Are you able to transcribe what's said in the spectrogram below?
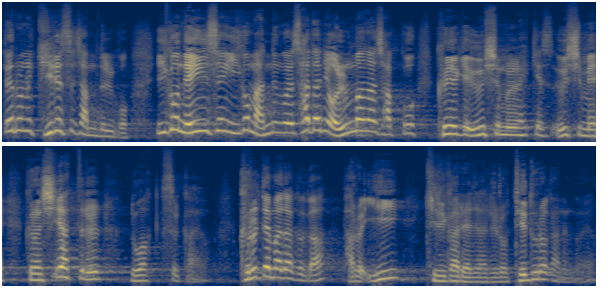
때로는 길에서 잠들고, 이거 내 인생 이거 맞는 거예요. 사단이 얼마나 자꾸 그에게 의심을 했겠, 의심의 그런 씨앗들을 놓았을까요? 그럴 때마다 그가 바로 이 길가의 자리로 되돌아가는 거예요.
